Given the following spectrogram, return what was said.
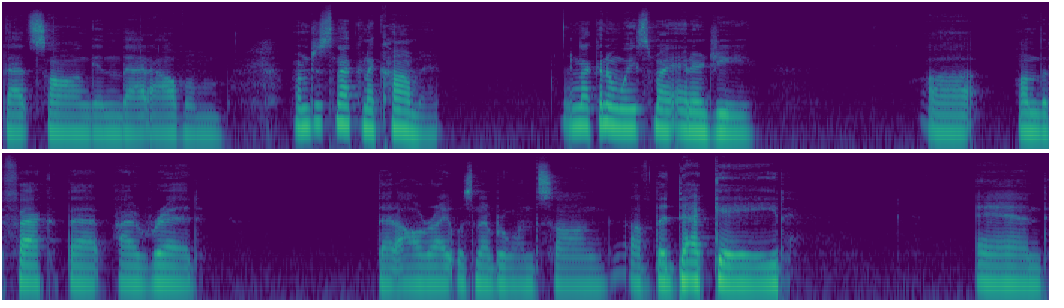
that song and that album. I'm just not going to comment. I'm not going to waste my energy uh, on the fact that I read that All Right was number one song of the decade and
